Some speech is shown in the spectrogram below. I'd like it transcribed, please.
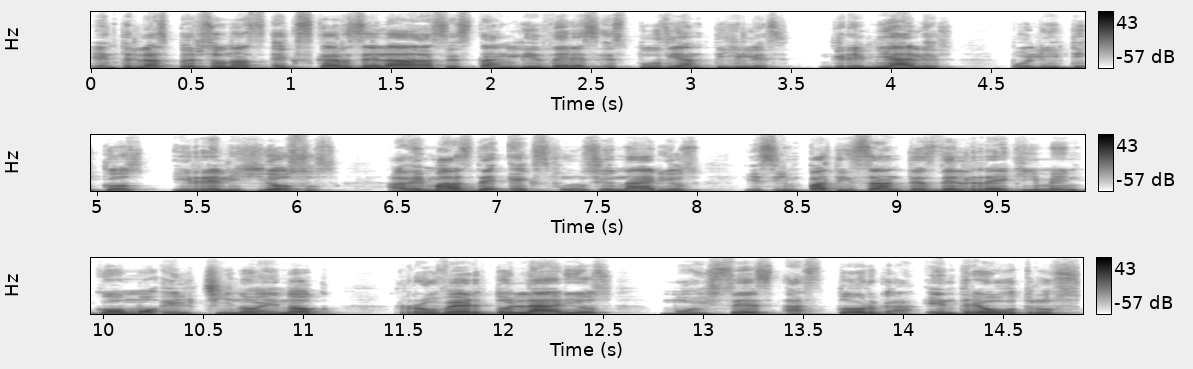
Entre las personas excarceladas están líderes estudiantiles, gremiales, políticos y religiosos, además de exfuncionarios y simpatizantes del régimen como el chino Enoch, Roberto Larios, Moisés Astorga, entre otros.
